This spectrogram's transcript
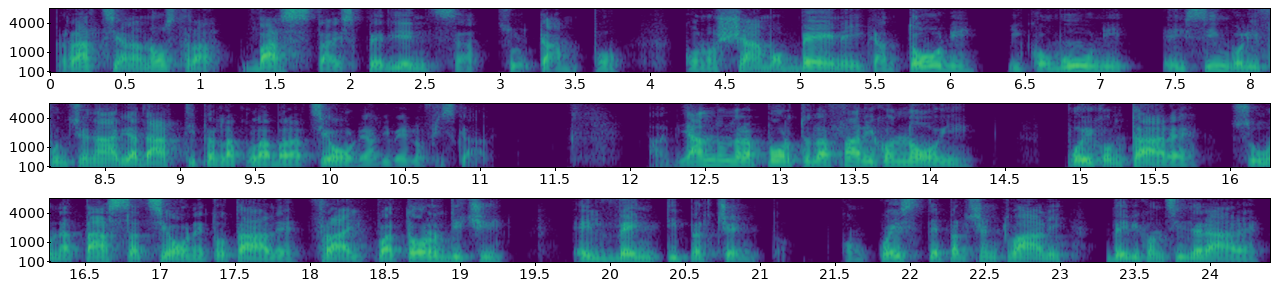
Grazie alla nostra vasta esperienza sul campo conosciamo bene i cantoni, i comuni e i singoli funzionari adatti per la collaborazione a livello fiscale. Avviando un rapporto d'affari con noi puoi contare su una tassazione totale fra il 14 e il 20%. Con queste percentuali devi considerare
